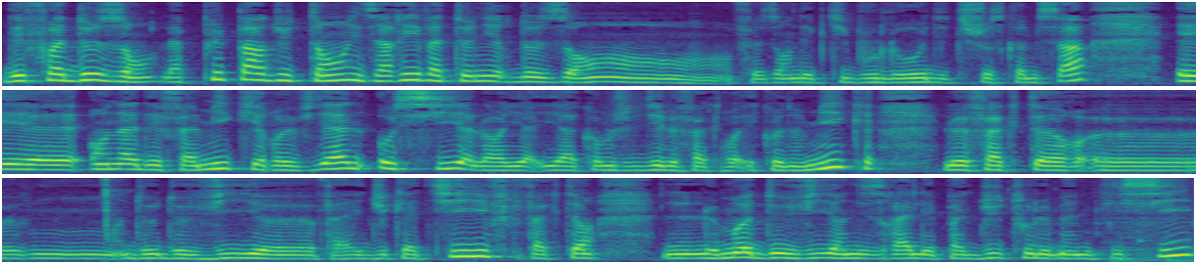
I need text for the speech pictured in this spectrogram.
des fois deux ans. La plupart du temps, ils arrivent à tenir deux ans en faisant des petits boulots, des choses comme ça. Et euh, on a des familles qui reviennent aussi. Alors il y a, il y a comme je dis, le facteur économique, le facteur euh, de, de, vie, euh, enfin éducatif, le facteur, le mode de vie en Israël n'est pas du tout le même qu'ici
